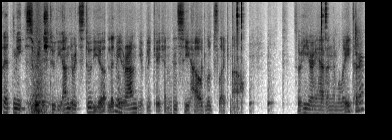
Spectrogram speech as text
let me switch to the Android Studio. Let me run the application and see how it looks like now. So here I have an emulator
